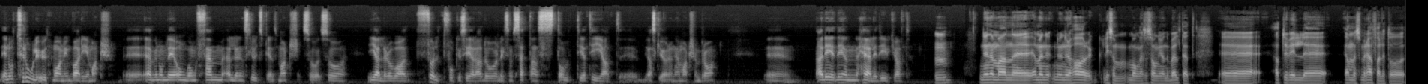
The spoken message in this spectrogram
det är en otrolig utmaning varje match. Eh, även om det är omgång fem eller en slutspelsmatch så, så gäller det att vara fullt fokuserad och liksom sätta en stolthet i att eh, jag ska göra den här matchen bra. Ja, det, det är en härlig drivkraft. Mm. Nu när man, ja men nu när du har liksom många säsonger under bältet, eh, att du vill, eh, ja men som i det här fallet då,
